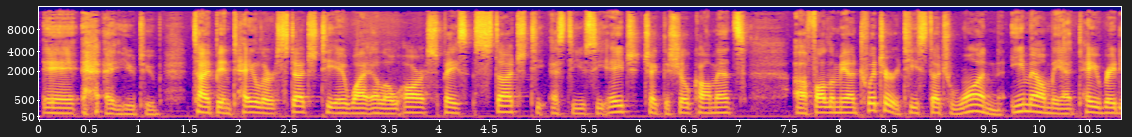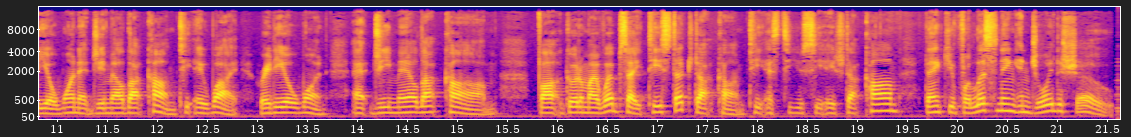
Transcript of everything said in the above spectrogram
eh, At YouTube, type in Taylor Stutch, T A Y L O R, space Stutch, T S T U C H. Check the show comments. Uh, follow me on Twitter, tstutch1. Email me at tayradio1 at gmail.com, T A Y radio1 at gmail.com. Go to my website, tstutch.com, T S T U C H.com. Thank you for listening. Enjoy the show.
